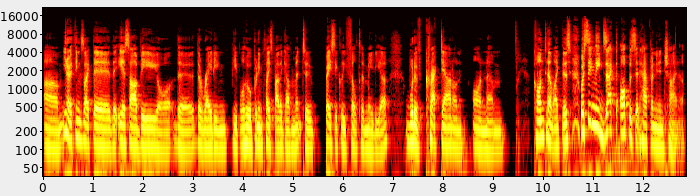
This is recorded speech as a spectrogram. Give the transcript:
um, you know, things like the, the ESRB or the, the rating people who were put in place by the government to basically filter media would have cracked down on, on, um, content like this. We're seeing the exact opposite happen in China.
